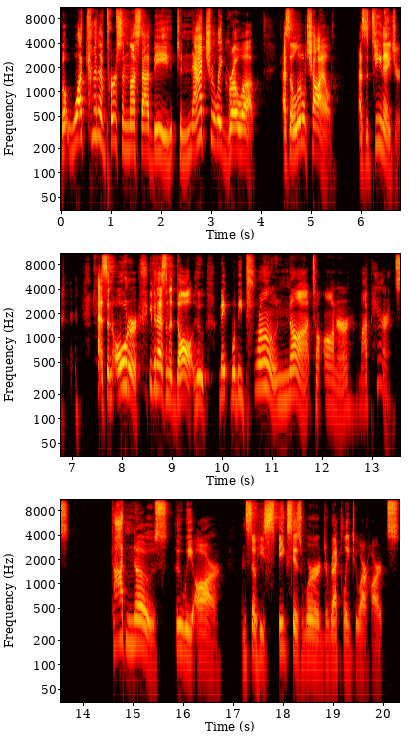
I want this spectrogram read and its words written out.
But what kind of person must I be to naturally grow up as a little child, as a teenager, as an older, even as an adult who may, will be prone not to honor my parents. God knows who we are, and so he speaks his word directly to our hearts.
